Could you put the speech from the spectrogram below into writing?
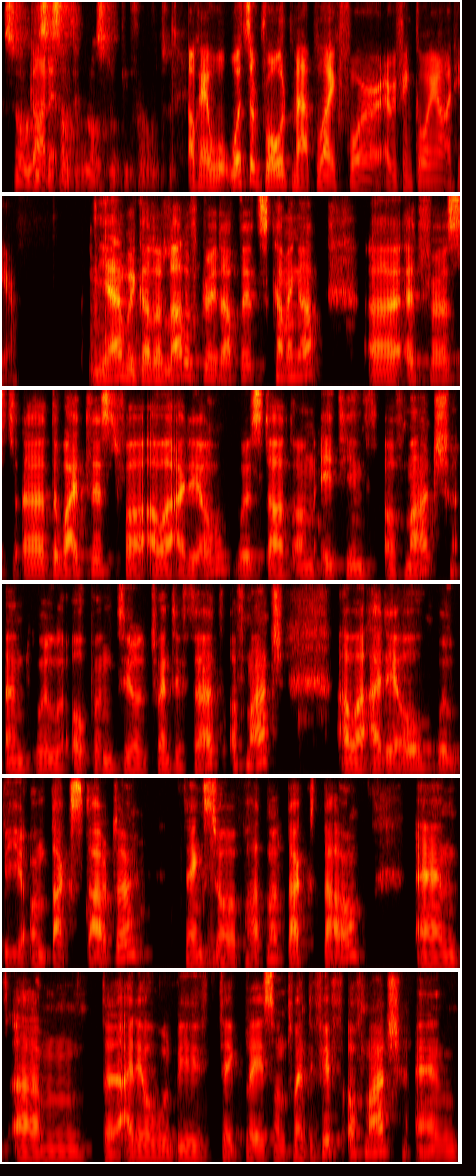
So Got this it. is something we're also looking forward to. Okay, well, what's the roadmap like for everything going on here? Yeah, we got a lot of great updates coming up. Uh, at first, uh, the whitelist for our IDO will start on 18th of March and will open till 23rd of March. Our IDO will be on DAX Starter, thanks to mm-hmm. our partner DAX DAO. And um, the IDO will be take place on 25th of March, and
